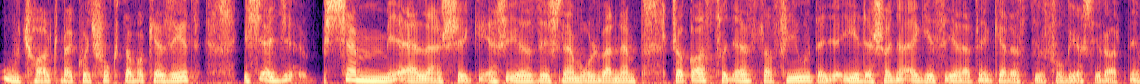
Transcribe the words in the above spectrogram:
úgy halt meg, hogy fogtam a kezét, és egy semmi ellenséges érzés nem volt bennem, csak azt, hogy ezt a fiút egy édesanyja egész életén keresztül fogja siratni.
